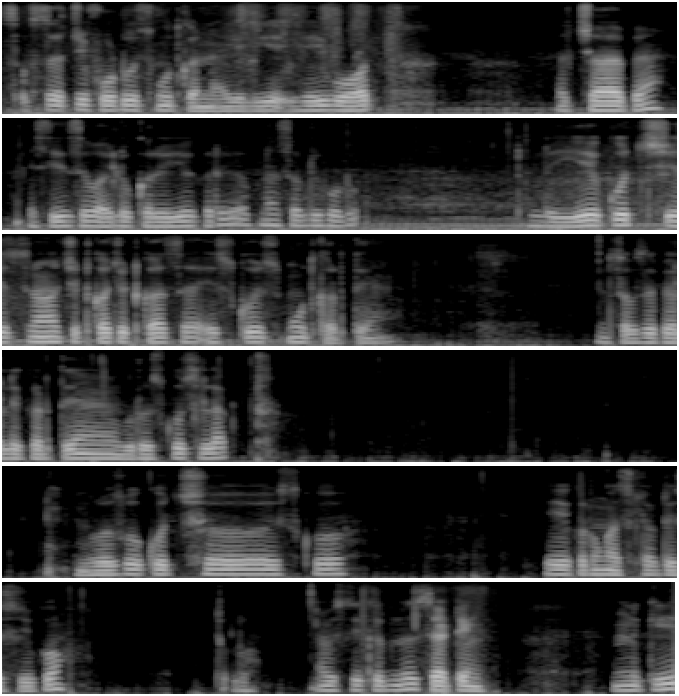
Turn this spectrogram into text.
सबसे अच्छी फ़ोटो स्मूथ करने के लिए, यही बहुत अच्छा ऐप है। इसी से भाई लोग करे ये करे अपना सब्ज़ी फ़ोटो तो ये कुछ इस तरह चिटका चिटका सा इसको स्मूथ करते हैं। सबसे पहले करते हैं ब्रश को सिलेक्ट ब्रश को कुछ इसको, ये करूँगा सिलेक्ट इसी को। चलो। अब इसकी कर दें सेटिंग यानी कि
